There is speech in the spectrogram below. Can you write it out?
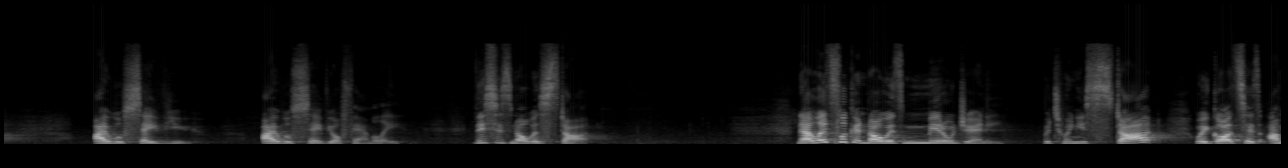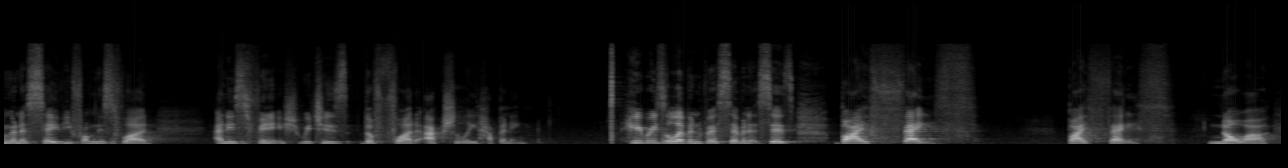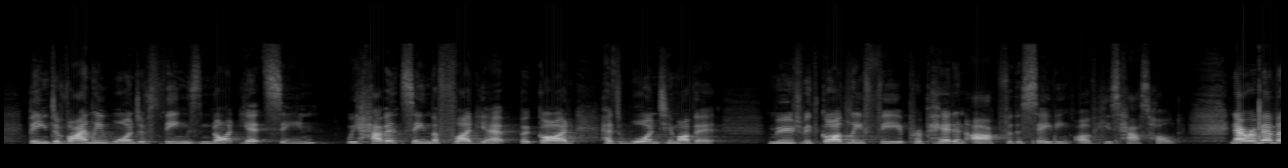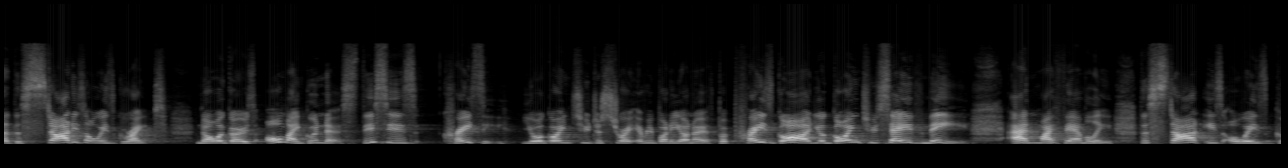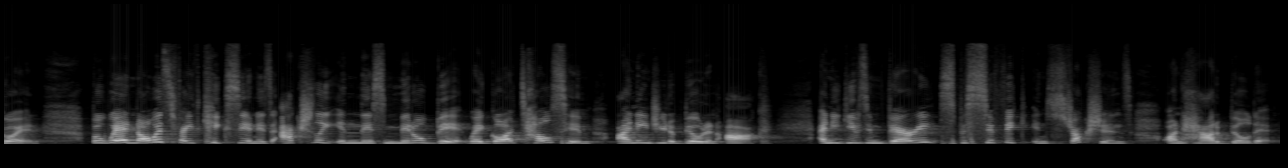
I will save you. I will save your family. This is Noah's start. Now let's look at Noah's middle journey between his start, where God says, I'm going to save you from this flood, and his finish, which is the flood actually happening. Hebrews 11, verse 7, it says, By faith, by faith, Noah, being divinely warned of things not yet seen, we haven't seen the flood yet, but God has warned him of it, moved with godly fear, prepared an ark for the saving of his household. Now remember, the start is always great. Noah goes, Oh my goodness, this is crazy. You're going to destroy everybody on earth. But praise God, you're going to save me and my family. The start is always good. But where Noah's faith kicks in is actually in this middle bit where God tells him, I need you to build an ark. And he gives him very specific instructions on how to build it.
